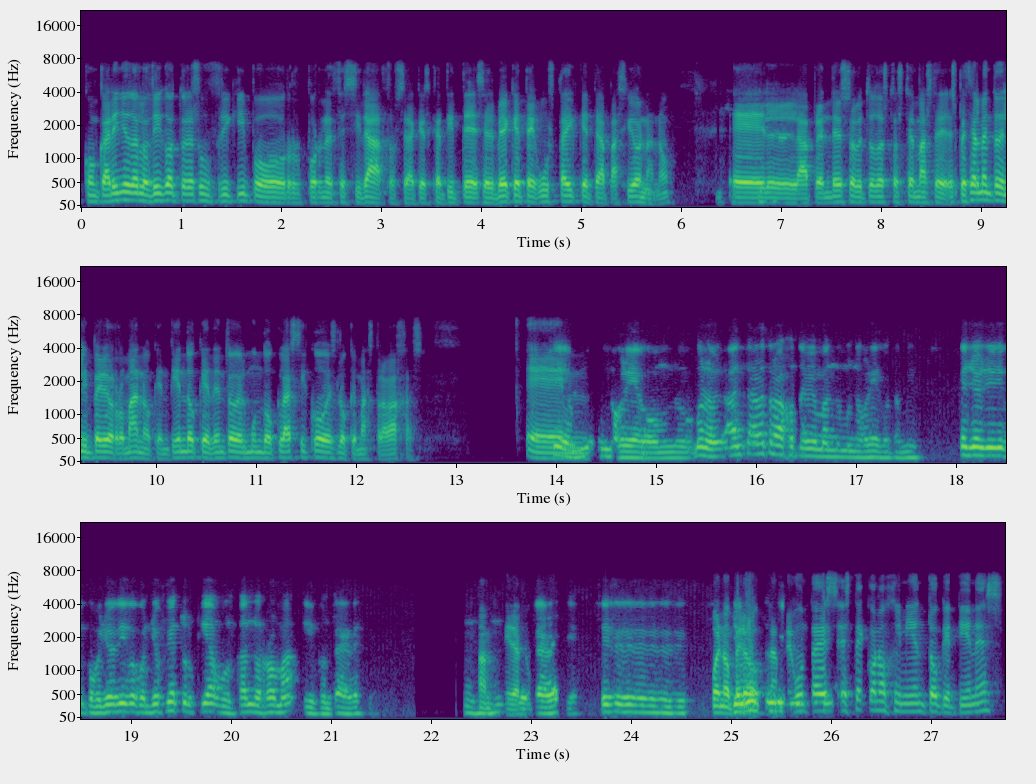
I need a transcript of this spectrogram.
con cariño te lo digo, tú eres un friki por, necesidad, o sea, que es que a ti te, se ve que te gusta y que te apasiona, ¿no? El aprender sobre todo estos temas, de, especialmente del Imperio Romano, que entiendo que dentro del mundo clásico es lo que más trabajas. sí, el em, mundo griego. bueno, ahora trabajo también en el mundo griego también yo, como yo digo, yo fui a Turquía buscando Roma y encontré a Grecia. Ah, mira. Sí, sí, sí, bueno, pero la pregunta es, ¿este conocimiento que tienes,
